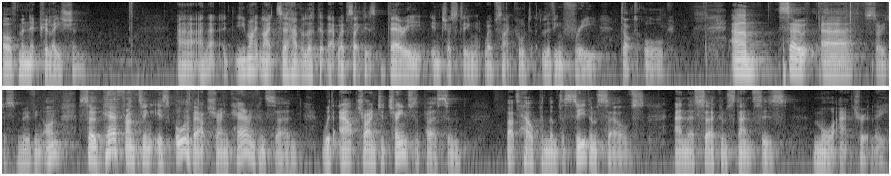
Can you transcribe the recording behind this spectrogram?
of manipulation. Uh, and that, you might like to have a look at that website. It's a very interesting website called livingfree.org. Um, so, uh, sorry, just moving on. So, care fronting is all about showing care and concern without trying to change the person, but helping them to see themselves and their circumstances more accurately.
